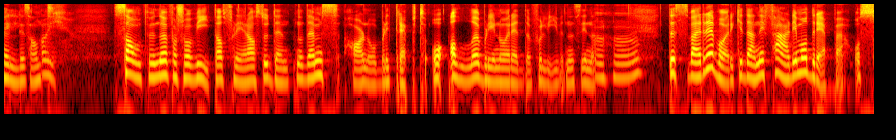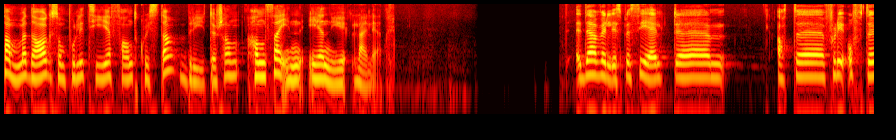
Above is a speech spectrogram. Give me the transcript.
veldig sant. Oi. Samfunnet får så vite at flere av studentene deres har nå blitt drept, og alle blir nå redde for livene sine. Dessverre var ikke Danny ferdig med å drepe, og samme dag som politiet fant Krista, bryter han, seg inn i en ny leilighet. Det er veldig spesielt uh, at uh, Fordi ofte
